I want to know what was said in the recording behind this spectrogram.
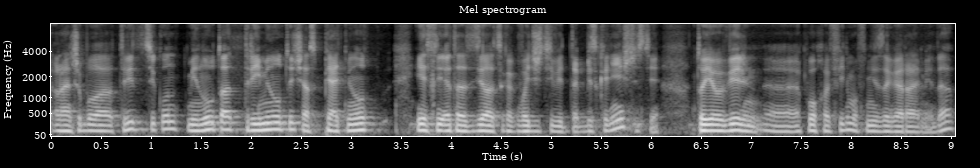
Раньше было 30 секунд, минута, 3 минуты, сейчас 5 минут. Если это сделается как в IGTV до бесконечности, то я уверен, э, эпоха фильмов не за горами. Да?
